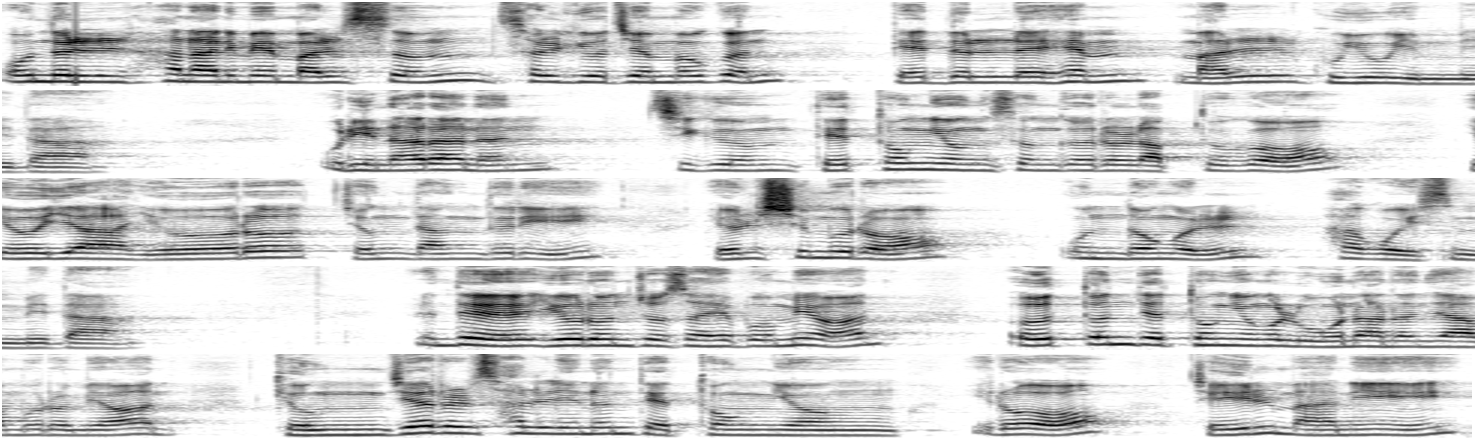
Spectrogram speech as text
오늘 하나님의 말씀 설교 제목은 베들레헴 말구유입니다. 우리나라는 지금 대통령 선거를 앞두고 여야 여러 정당들이 열심으로 운동을 하고 있습니다. 그런데 여론조사 해 보면 어떤 대통령을 원하느냐 물으면 경제를 살리는 대통령으로 제일 많이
